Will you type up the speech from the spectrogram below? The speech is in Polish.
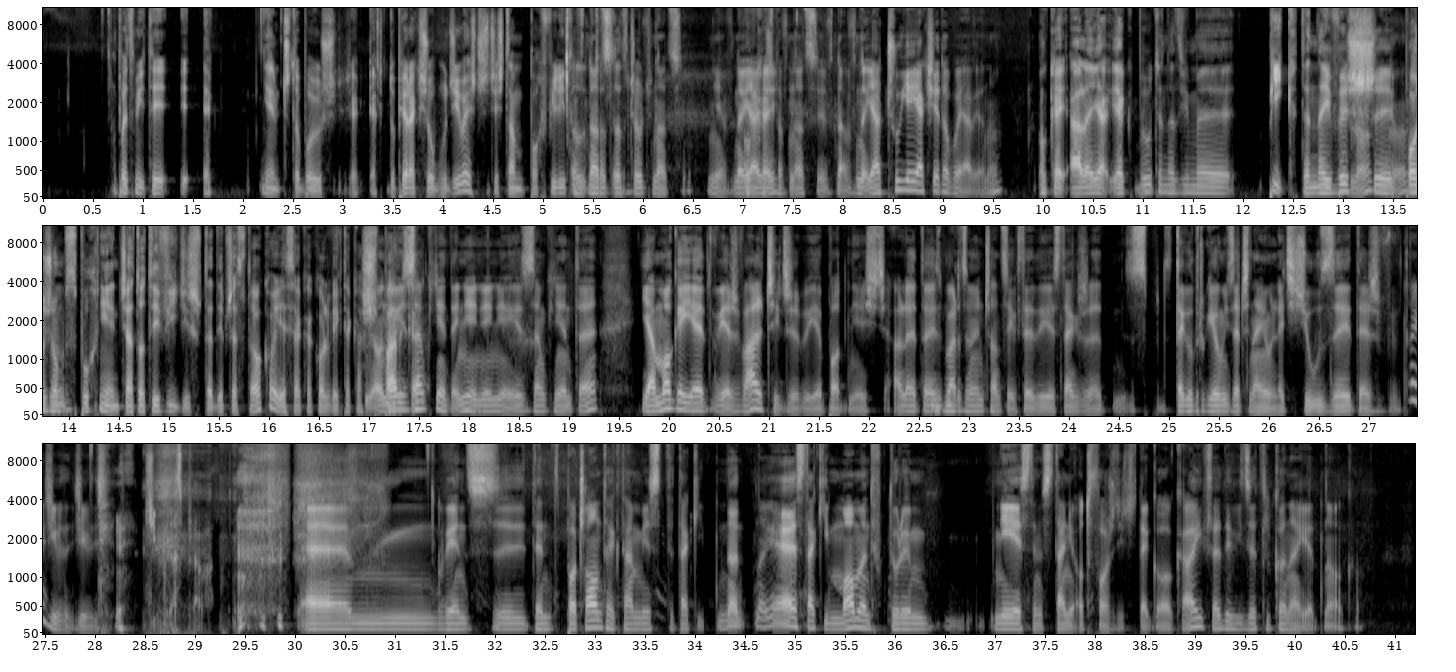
Powiedz mi, ty, jak, nie wiem, czy to było już, jak, jak, dopiero jak się obudziłeś, czy gdzieś tam po chwili to, w nocy. to zaczęło... w nocy. Nie, w, no ja Okej. już to w nocy. W no, w no, ja czuję, jak się to pojawia. No. Okej, ale jak, jak był ten, nazwijmy, pik, ten najwyższy No, no, poziom no. spuchnięcia, to ty widzisz wtedy przez to oko? Jest jakakolwiek taka I szparka? ono jest zamknięte. Nie, nie, nie, jest zamknięte. Ja mogę je, wiesz, walczyć, żeby je podnieść, ale to jest Mhm. bardzo męczące i wtedy jest tak, że z tego drugiego mi zaczynają lecieć łzy też. No dziwne, dziwne, dziwna sprawa. Em, więc y, ten początek tam jest taki, no, no jest taki moment, w którym nie jestem w stanie otworzyć tego oka i wtedy widzę tylko na jedno oko.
